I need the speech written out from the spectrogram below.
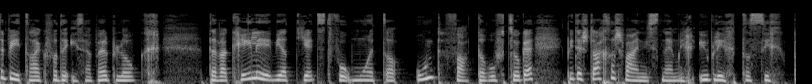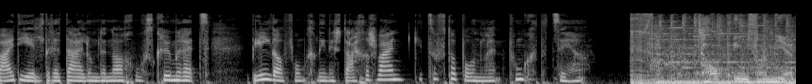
Der Beitrag von der Isabel Block. Der Wakili wird jetzt von Mutter und Vater aufgezogen. Bei den Stachelschweinen ist es nämlich üblich, dass sich beide älteren Teile um den Nachwuchs kümmern. Bilder vom kleinen Stachelschwein gibt es auf toponline.ch. Top informiert,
